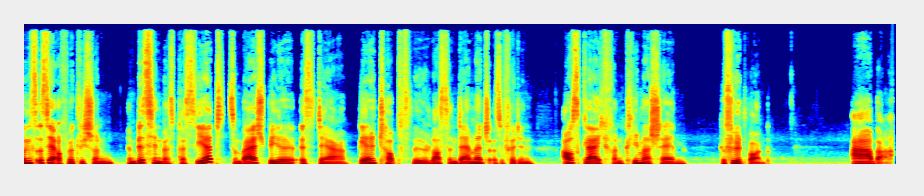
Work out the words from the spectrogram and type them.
Und es ist ja auch wirklich schon ein bisschen was passiert. Zum Beispiel ist der Geldtopf für Loss and Damage, also für den Ausgleich von Klimaschäden, gefüllt worden. Aber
